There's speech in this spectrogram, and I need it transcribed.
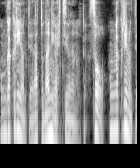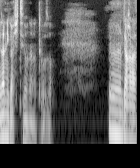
う、音楽理論ってなと何が必要なのって。そう、音楽理論って何が必要なのってこと。うん、だから、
